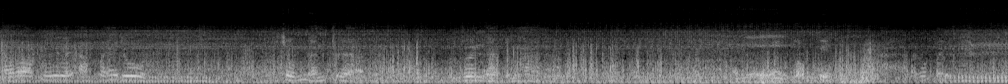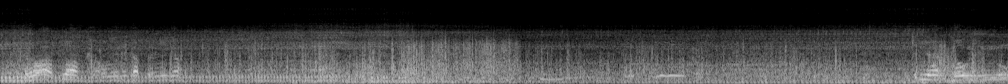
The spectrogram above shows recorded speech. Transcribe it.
แต่รอบนี้เลยอัดมาให้ดู ชมกันเพื่อเพื่อนอยากจะมานะครับอันนี้ก็ปิดแล้วก็ไปรอบรอบเขาเลยนะครับตรงนี้ครับจะยานเขางู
